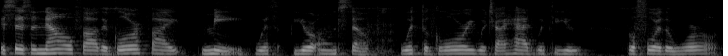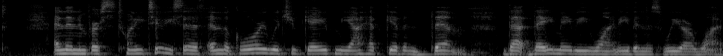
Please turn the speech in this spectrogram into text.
It says, And now, O Father, glorify me with your own self, with the glory which I had with you before the world. And then in verse 22, he says, And the glory which you gave me, I have given them, that they may be one, even as we are one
